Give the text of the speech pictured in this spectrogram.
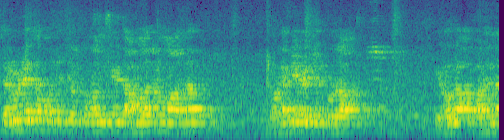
ചെറുപുഴയെ സംബന്ധിച്ചിടത്തോളം ശ്രീ ദാമോദരൻ മാധവ് തുടങ്ങി വെച്ചിട്ടുള്ള യോഗ പഠന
